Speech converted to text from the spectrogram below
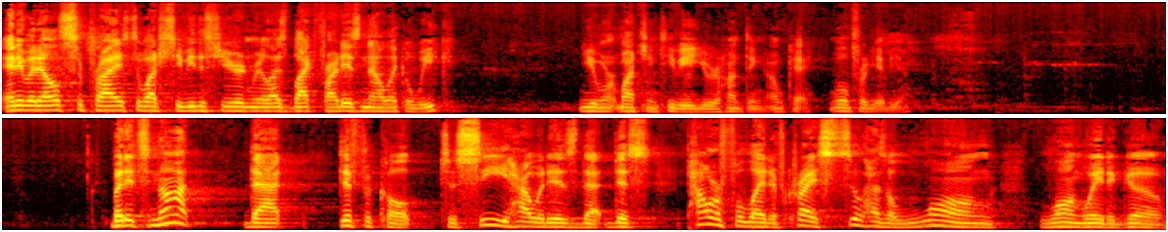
Anybody else surprised to watch TV this year and realize Black Friday is now like a week? You weren't watching TV, you were hunting. Okay, we'll forgive you. But it's not that difficult to see how it is that this powerful light of Christ still has a long, long way to go.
